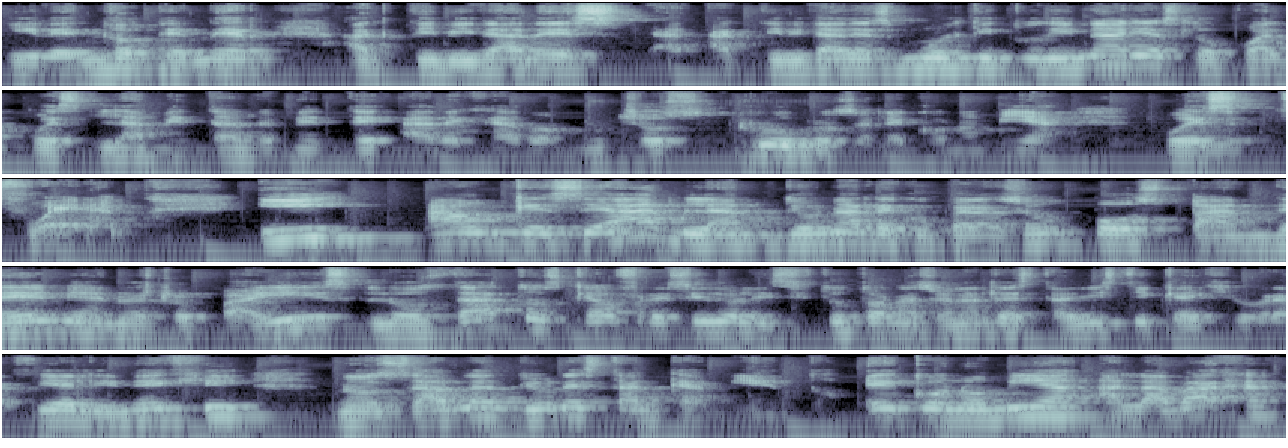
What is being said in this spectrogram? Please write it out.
y de no tener actividades, actividades multitudinarias, lo cual pues lamentablemente ha dejado a muchos rubros de la economía pues fuera. Y aunque se habla de una recuperación post pandemia en nuestro país, los datos que ha ofrecido el Instituto Nacional de Estadística y Geografía, el INEGI, nos hablan de un estancamiento. Economía a la baja,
